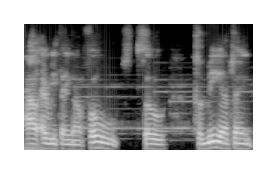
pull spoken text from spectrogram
how everything unfolds. So for me i think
